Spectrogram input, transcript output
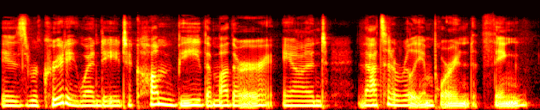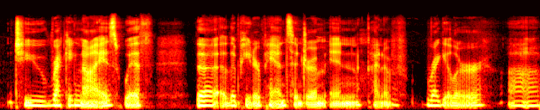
is recruiting Wendy to come be the mother. And that's a really important thing to recognize with the, the Peter Pan syndrome in kind of regular uh,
